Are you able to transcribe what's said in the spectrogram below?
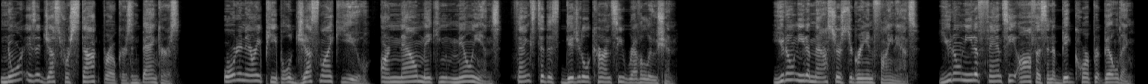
Nor is it just for stockbrokers and bankers. Ordinary people just like you are now making millions thanks to this digital currency revolution. You don't need a master's degree in finance. You don't need a fancy office in a big corporate building.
